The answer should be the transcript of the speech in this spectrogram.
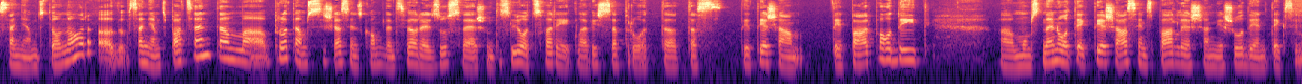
saņemts donors, uh, saņemts pacientam. Uh, protams, šī asins kompetences vēlreiz uzsvērš, un tas ļoti svarīgi, lai visi saprot, uh, tas tie tiešām tiek pārbaudīti. Uh, Mums nenotiek tieši asins pārliešana. Ja šodien, teiksim,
